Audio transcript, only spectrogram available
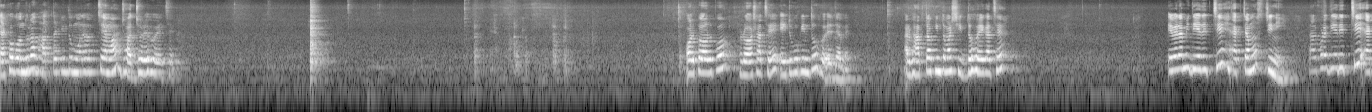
দেখো বন্ধুরা, ভাতটা কিন্তু মনে হচ্ছে আমার ঝরঝরে হয়েছে। অল্প অল্প রস আছে, এইটুকু কিন্তু হয়ে যাবে। আর ভাতটাও কিন্তু আমার সিদ্ধ হয়ে গেছে। এবার আমি দিয়ে দিচ্ছি এক চামচ চিনি। তারপরে দিয়ে দিচ্ছি এক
